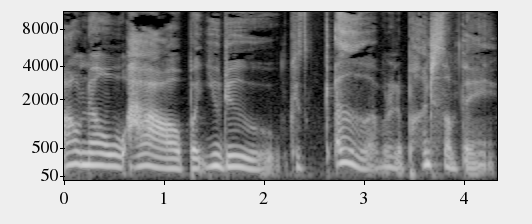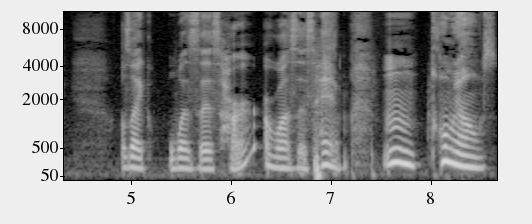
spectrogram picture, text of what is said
I don't know how, but you do. Because, I wanted to punch something. I was like, was this her or was this him? Mm, who knows?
